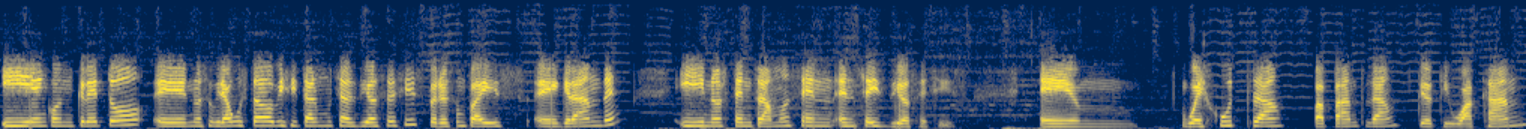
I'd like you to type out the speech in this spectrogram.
Y en concreto eh, nos hubiera gustado visitar muchas diócesis, pero es un país eh, grande y nos centramos en, en seis diócesis. Eh, Huejutla, Papantla, Teotihuacán,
